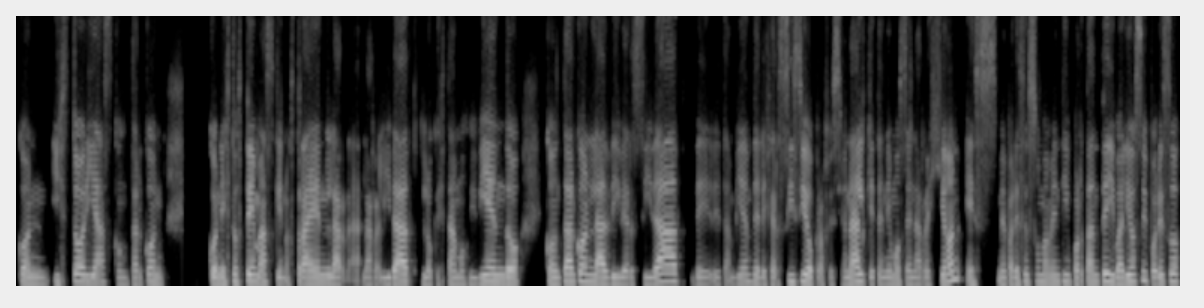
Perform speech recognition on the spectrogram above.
con historias, contar con, con estos temas que nos traen la, realidad, lo que estamos viviendo, contar con la diversidad de, también del ejercicio profesional que tenemos en la región, es, me parece sumamente importante y valioso y por eso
